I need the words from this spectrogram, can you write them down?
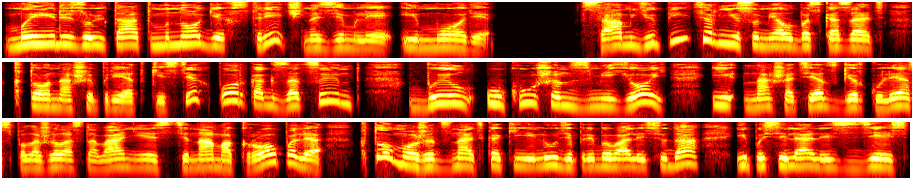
Мы — результат многих встреч на земле и море. Сам Юпитер не сумел бы сказать, кто наши предки. С тех пор, как Зацинт был укушен змеей, и наш отец Геркулес положил основание стенам Акрополя, кто может знать, какие люди пребывали сюда и поселялись здесь,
